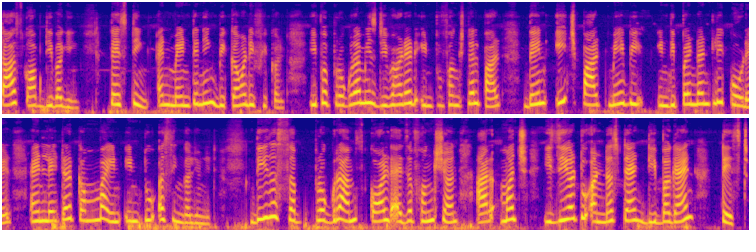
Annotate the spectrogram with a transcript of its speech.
task of debugging, testing and maintaining become difficult. If a program is divided into functional part then each part may be independently coded and later combined into a single unit. These sub-programs called as a function are much easier to understand, debug and test.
